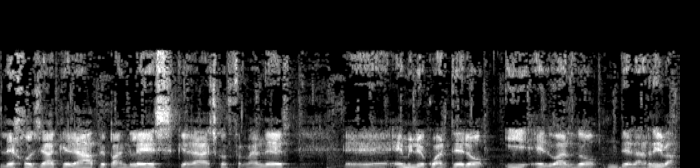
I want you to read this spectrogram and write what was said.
Lejos ya queda Pepa Anglés, queda Scott Fernández, eh, Emilio Cuartero y Eduardo de la Riva.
